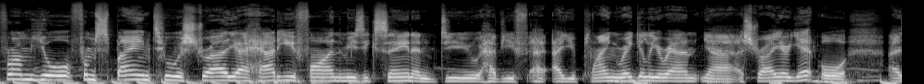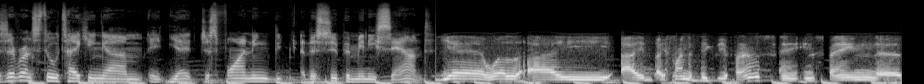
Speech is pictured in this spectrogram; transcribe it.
from your from Spain to Australia, how do you find the music scene? And do you have you are you playing regularly around uh, Australia yet, or is everyone still taking um yeah just finding the, the Supermini sound? Yeah, well, I I, I find a big difference in, in Spain. Uh,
